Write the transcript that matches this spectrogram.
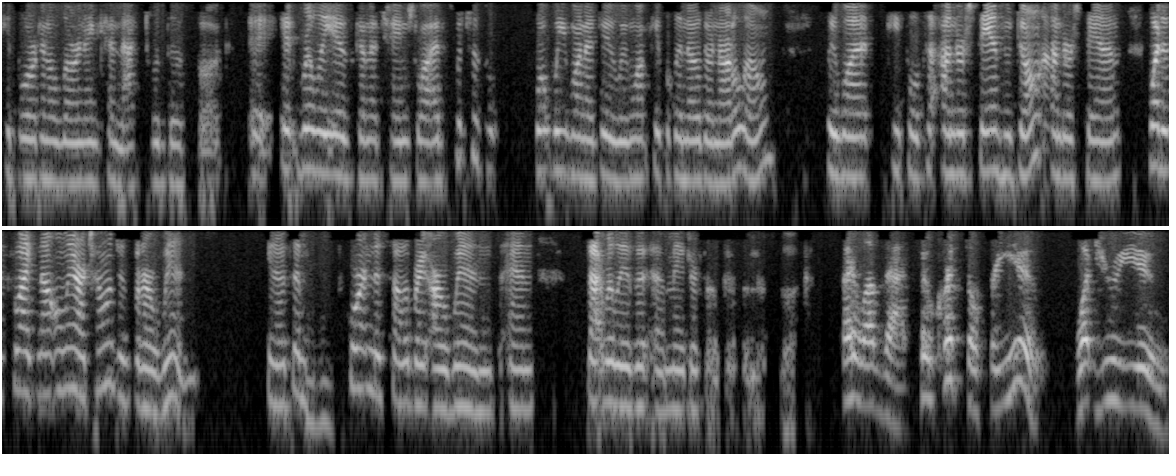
people are going to learn and connect with this book. It, it really is going to change lives, which is what we want to do. We want people to know they're not alone. We want people to understand who don't understand what it's like, not only our challenges, but our wins. You know, it's mm-hmm. important to celebrate our wins, and that really is a, a major focus in this book. I love that. So, Crystal, for you, what drew you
